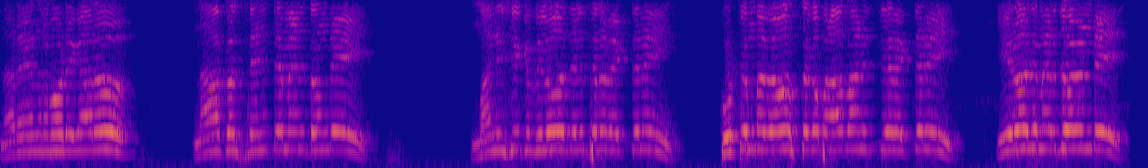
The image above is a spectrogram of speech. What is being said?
నరేంద్ర మోడీ గారు నాకు సెంటిమెంట్ ఉంది. మనిషికి విలువ తెలిసిన వ్యక్తిని కుటుంబ వ్యవస్థకు ప్రాధాన్యత వ్యక్తిని ఈ రోజు మీరు చూడండి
